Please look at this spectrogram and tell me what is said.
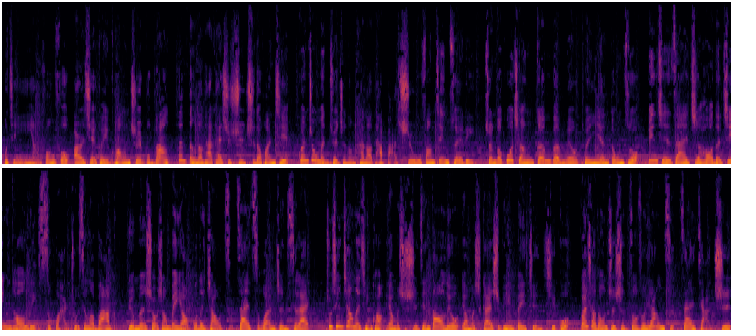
不仅营养丰富，而且可以狂吃不胖。但等到他开始试吃的环节，观众们却只能看到他把食物放进嘴里，整个过程根本没有吞咽动作，并且在之后的镜头里似乎还出现了 bug，原本手上被咬过的饺子再次完整起来。出现这样的情况，要么是时间倒流，要么是该视频被剪辑过。关晓彤只是做做样子再假吃。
